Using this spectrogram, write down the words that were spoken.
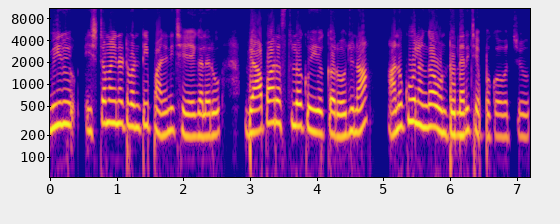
మీరు ఇష్టమైనటువంటి పనిని చేయగలరు. వ్యాపారస్తులకు ఈ యొక్క రోజున అనుకూలంగా ఉంటుందని చెప్పుకోవచ్చు.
